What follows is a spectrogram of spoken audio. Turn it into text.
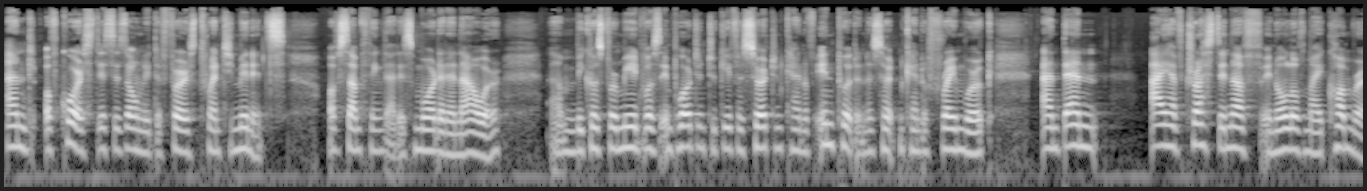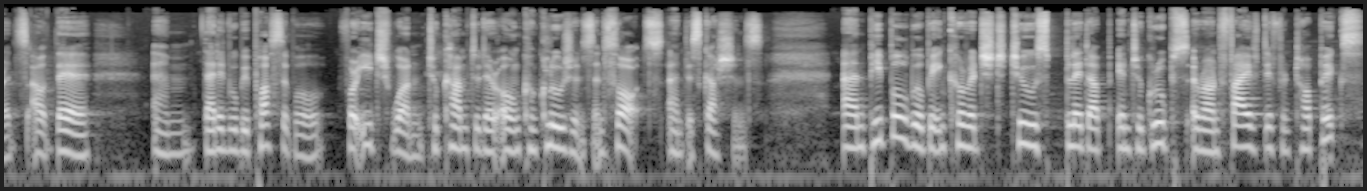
And of course, this is only the first 20 minutes of something that is more than an hour. Um, because for me, it was important to give a certain kind of input and a certain kind of framework. And then I have trust enough in all of my comrades out there um, that it will be possible for each one to come to their own conclusions and thoughts and discussions. And people will be encouraged to split up into groups around five different topics.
